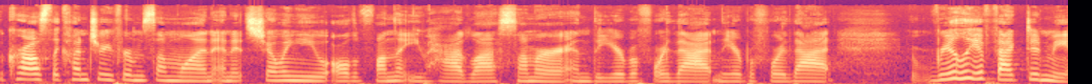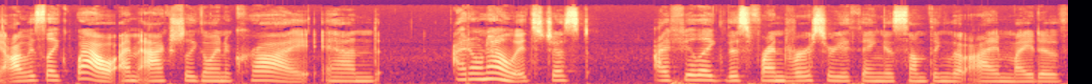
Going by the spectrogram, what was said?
across the country from someone and it's showing you all the fun that you had last summer and the year before that and the year before that, it really affected me. I was like, wow, I'm actually going to cry. And I don't know, it's just, I feel like this friendversary thing is something that I might have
